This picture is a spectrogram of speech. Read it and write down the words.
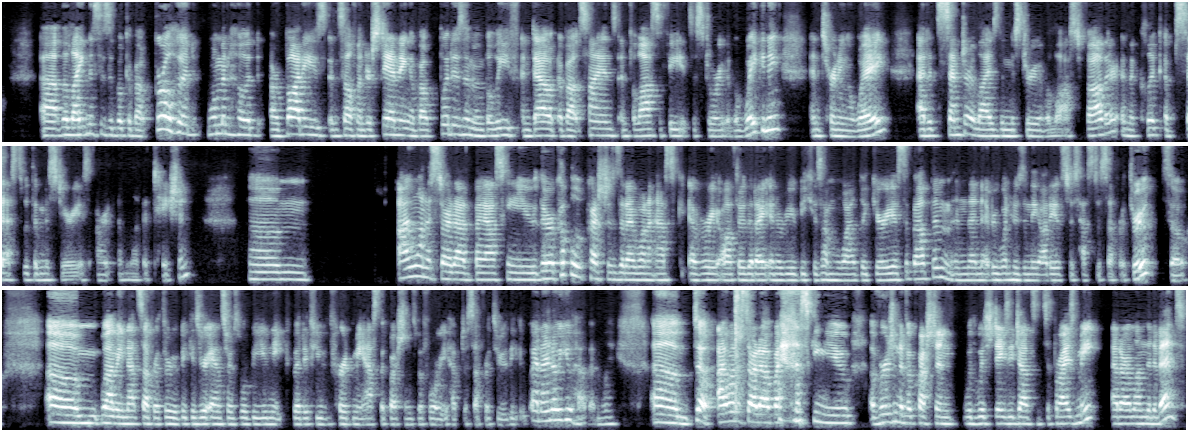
Uh, the Lightness is a book about girlhood, womanhood, our bodies, and self understanding, about Buddhism and belief and doubt, about science and philosophy. It's a story of awakening and turning away. At its center lies the mystery of a lost father and a clique obsessed with the mysterious art of levitation. Um, I want to start out by asking you there are a couple of questions that I want to ask every author that I interview because I'm wildly curious about them. And then everyone who's in the audience just has to suffer through. So, um, well, I mean, not suffer through because your answers will be unique. But if you've heard me ask the questions before, you have to suffer through the, and I know you have, Emily. Um, so I want to start out by asking you a version of a question with which Daisy Johnson surprised me at our London event.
